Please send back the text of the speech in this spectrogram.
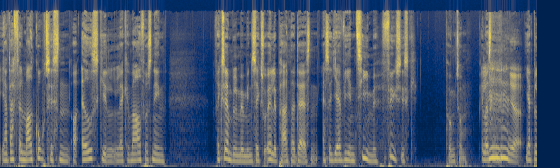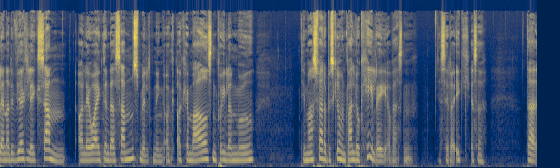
jeg er i hvert fald meget god til sådan at adskille, eller jeg kan meget få sådan en... For eksempel med min seksuelle partner, der er sådan, altså ja, vi er intime fysisk, punktum. Eller sådan, yeah. jeg blander det virkelig ikke sammen, og laver ikke den der sammensmeltning, og, og kan meget sådan på en eller anden måde det er meget svært at beskrive, men bare lukke helt af og være sådan, jeg sætter ikke, altså, der,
